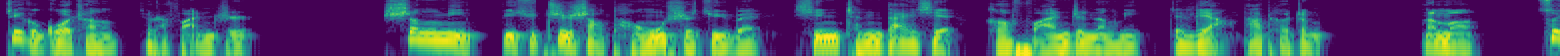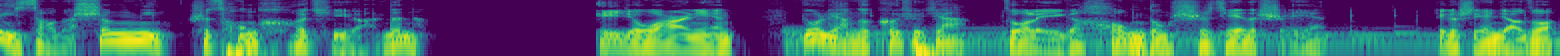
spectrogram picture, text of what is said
这个过程就是繁殖。生命必须至少同时具备新陈代谢和繁殖能力这两大特征。那么，最早的生命是从何起源的呢？一九五二年，有两个科学家做了一个轰动世界的实验。这个实验叫做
